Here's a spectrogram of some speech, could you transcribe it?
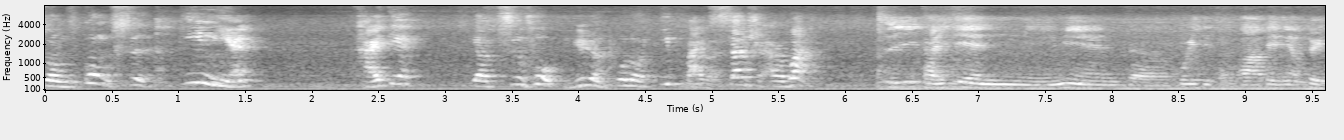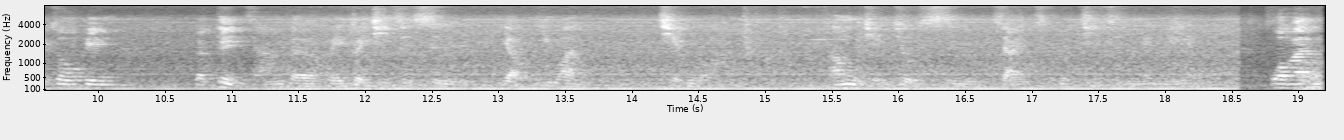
总共是一年台电要支付渔人部落一百三十二万。是一台电里面的规定总发电量对周边的电厂的回馈机制是要一万。千瓦，它目前就是在这个机制里面没有。我们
